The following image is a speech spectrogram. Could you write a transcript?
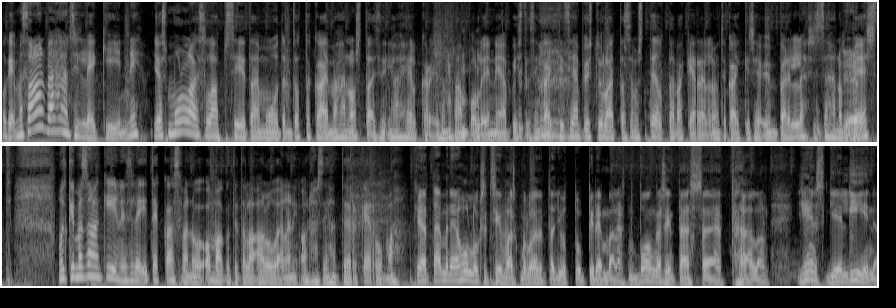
okei, mä saan vähän silleen kiinni. Jos mulla olisi lapsia tai muuta, niin totta kai mähän ostaisin ihan helkkariin sen trampoliinin ja pistäisin kaikki. Siihen pystyy laittamaan semmoista telttaväkerelmät ja kaikki siihen ympärille. Siis sehän on Jep. best. Mutta kyllä mä saan kiinni sille itse kasvanut omakotitalon alueella, niin onhan se ihan törkeä ruma. Kyllä tämä menee hulluksi siinä vaiheessa, kun mä luen tätä juttua pidemmälle. Sitten mä bongasin tässä, että täällä on Jens Gelin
